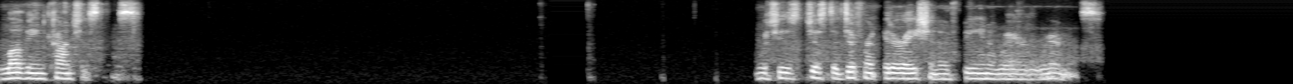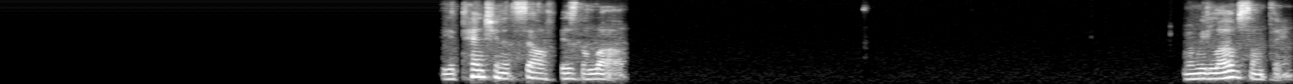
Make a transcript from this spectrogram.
of loving consciousness. Which is just a different iteration of being aware of awareness. The attention itself is the love. When we love something,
